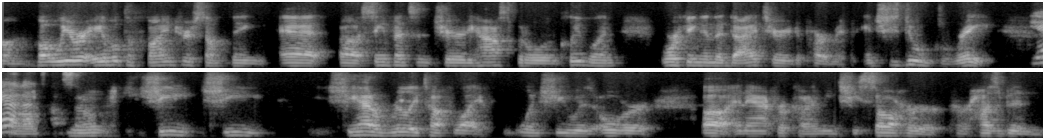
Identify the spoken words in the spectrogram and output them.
Um, but we were able to find her something at uh, St. Vincent Charity Hospital in Cleveland, working in the dietary department, and she's doing great. Yeah, that's um, awesome. You know, she she she had a really tough life when she was over uh, in Africa. I mean, she saw her her husband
